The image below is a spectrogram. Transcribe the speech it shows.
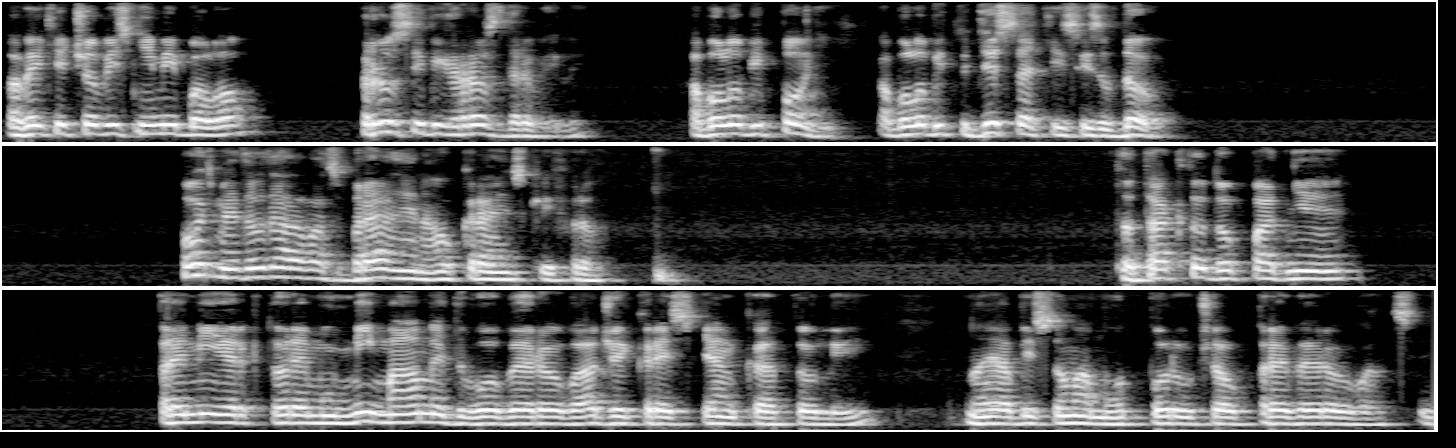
A viete, čo by s nimi bolo? Rusi by ich rozdrvili. A bolo by po nich. A bolo by tu 10 tisíc vdov. Poďme dodávať zbranie na ukrajinský front. To takto dopadne premiér, ktorému my máme dôverovať, že kresťan katolík, No ja by som vám odporúčal preverovať si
